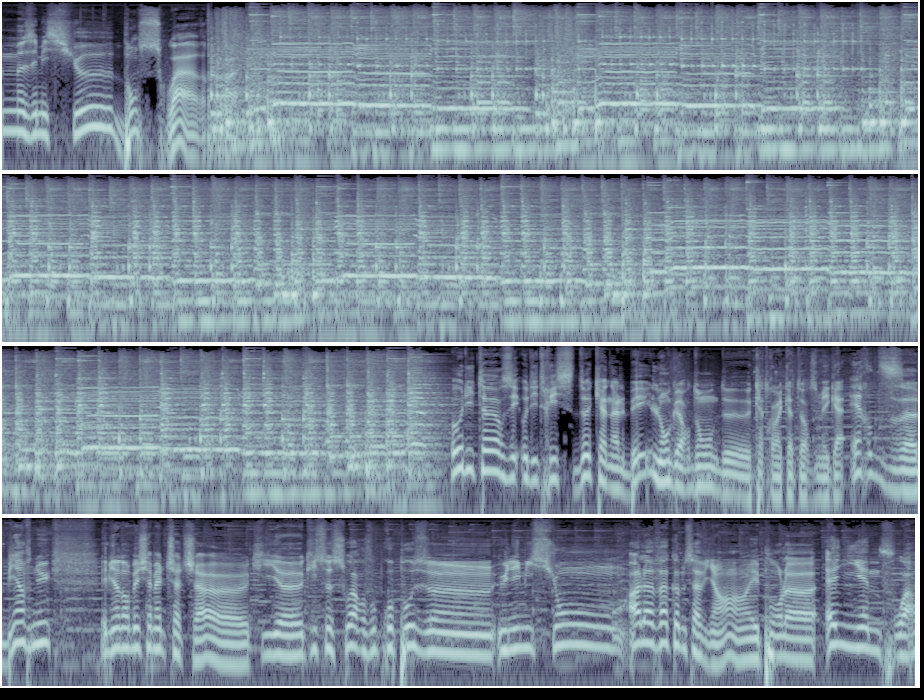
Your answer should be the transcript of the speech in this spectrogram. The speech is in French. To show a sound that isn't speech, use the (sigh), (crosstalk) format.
Mesdames et messieurs, bonsoir. Auditeurs et auditrices de Canal B, longueur d'onde de 94 MHz, bienvenue eh bien dans Béchamel Chacha euh, qui, euh, qui ce soir vous propose euh, une émission à la va comme ça vient hein, et pour la énième fois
